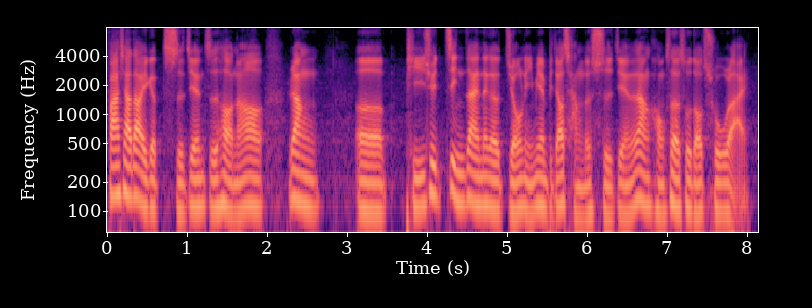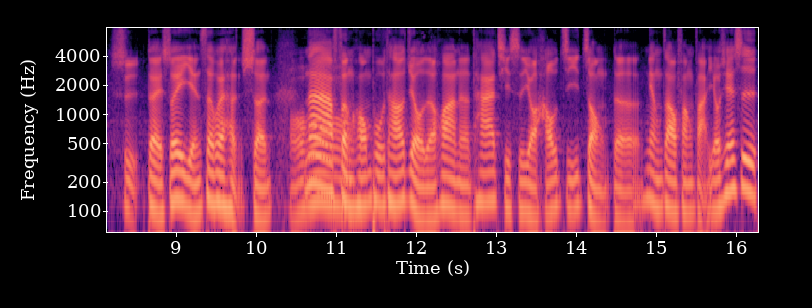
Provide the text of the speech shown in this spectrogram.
发酵到一个时间之后，然后让呃。皮去浸在那个酒里面比较长的时间，让红色素都出来，是对，所以颜色会很深。那粉红葡萄酒的话呢，它其实有好几种的酿造方法，有些是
